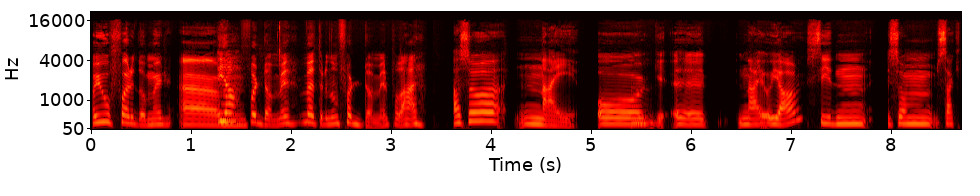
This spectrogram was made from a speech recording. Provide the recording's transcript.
Og jo, fordommer. Um, Ja, fordommer. Møter du noen fordommer på det her? Altså, nei. Og Mm. eh, nei og ja. Siden, som sagt,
